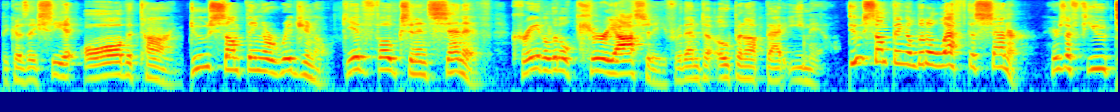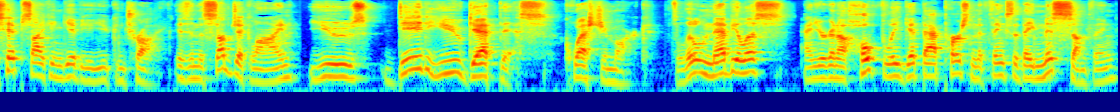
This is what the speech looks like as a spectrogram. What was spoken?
because they see it all the time. Do something original. Give folks an incentive. Create a little curiosity for them to open up that email. Do something a little left to center. Here's a few tips I can give you you can try. Is in the subject line, use did you get this? question mark. It's a little nebulous and you're going to hopefully get that person that thinks that they missed something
